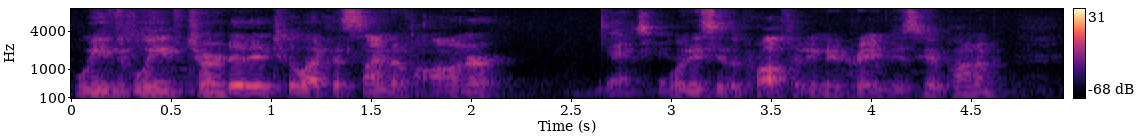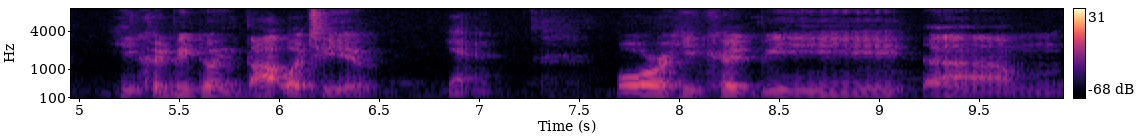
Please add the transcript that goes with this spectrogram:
we've we've turned it into like a sign of honor gotcha when you see the prophet in your dream, peace be upon him. He could be doing da'wah to you. Yeah. Or he could be, um,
